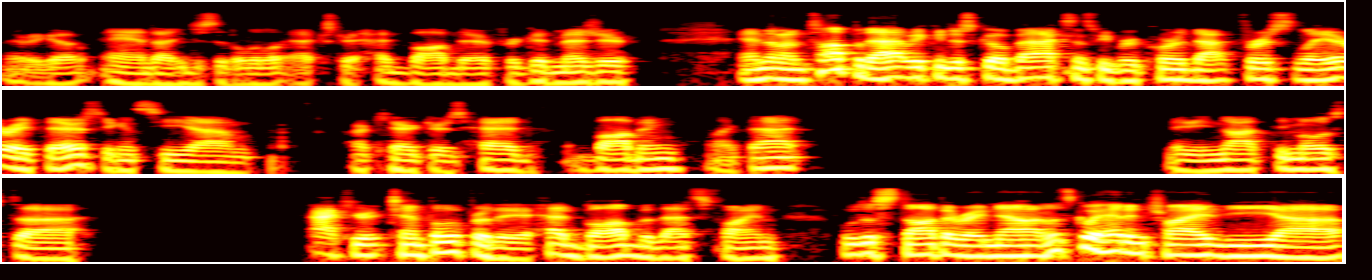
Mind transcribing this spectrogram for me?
There we go. And I uh, just did a little extra head bob there for good measure. And then on top of that, we can just go back since we've recorded that first layer right there. So you can see um, our character's head bobbing like that. Maybe not the most uh, accurate tempo for the head bob, but that's fine. We'll just stop it right now. And let's go ahead and try the uh,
